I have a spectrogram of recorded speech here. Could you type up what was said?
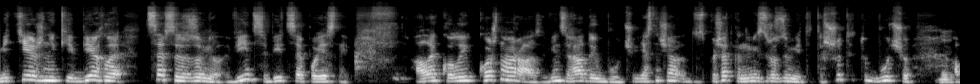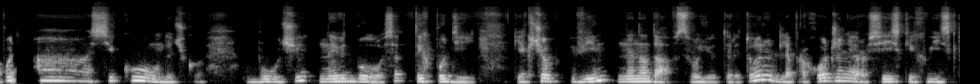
мятежники, бігли. Це все зрозуміло. Він собі це пояснив. Але коли кожного разу він згадує Бучу, я спочатку, спочатку не міг зрозуміти, та що ти тут Бучу, а потім а, секундочку, Бучі не відбулося тих подій, якщо б він не надав свою територію для проходження російських військ.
